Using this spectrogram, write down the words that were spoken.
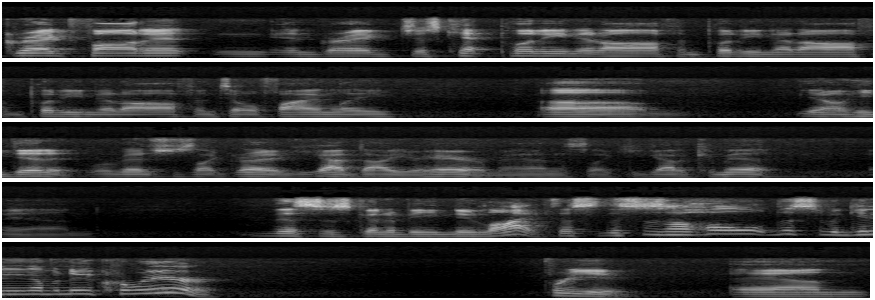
Greg fought it, and, and Greg just kept putting it off and putting it off and putting it off until finally, um, you know, he did it. Where Vince was like, Greg, you got to dye your hair, man. It's like you got to commit, and this is going to be new life. This this is a whole. This is the beginning of a new career for you, and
